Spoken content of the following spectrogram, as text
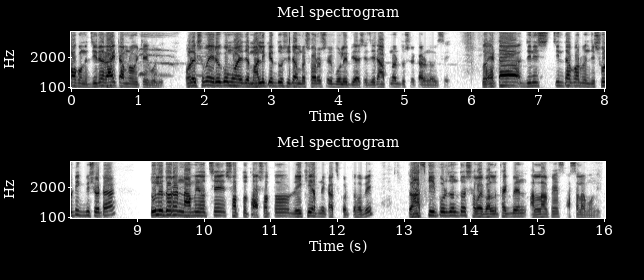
কখনো, যেটা রাইট আমরা ওইটাই বলি। অনেক সময় এরকম হয় যে মালিকের দোষ এটা আমরা সরাসরি বলে দিয়ে আসি যেটা আপনার দোষের কারণে হয়েছে তো এটা জিনিস চিন্তা করবেন যে সঠিক বিষয়টা তুলে ধরার নামে হচ্ছে সত্যতা। সত্য রেখে আপনি কাজ করতে হবে। তো আজকে এই পর্যন্ত সবাই ভালো থাকবেন। আল্লাহ হাফেজ। আসসালামু আলাইকুম।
